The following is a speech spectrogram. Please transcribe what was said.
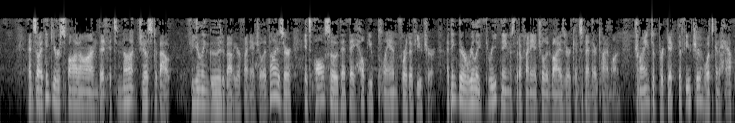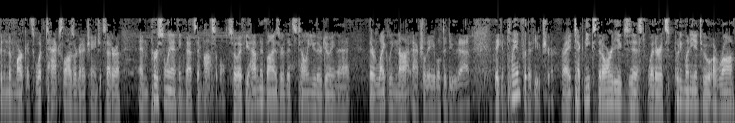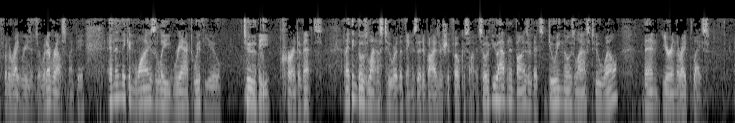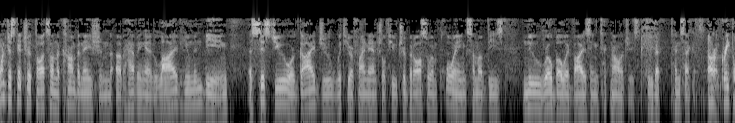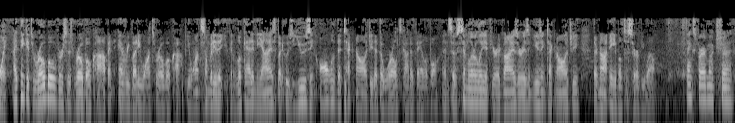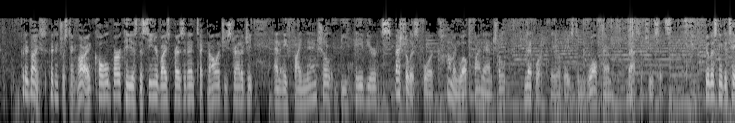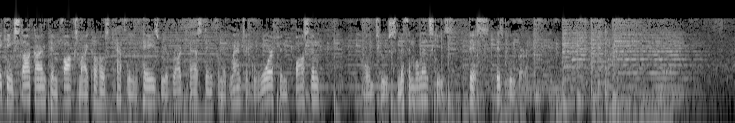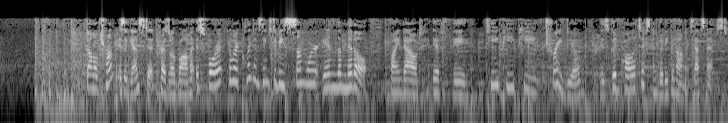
And so I think you're spot on that it's not just about feeling good about your financial advisor, it's also that they help you plan for the future. I think there are really three things that a financial advisor can spend their time on. Trying to predict the future, what's going to happen in the markets, what tax laws are going to change, etc. And personally, I think that's impossible. So if you have an advisor that's telling you they're doing that, they're likely not actually able to do that. They can plan for the future, right? Techniques that already exist, whether it's putting money into a Roth for the right reasons or whatever else it might be. And then they can wisely react with you to the current events. And I think those last two are the things that advisors should focus on. And so if you have an advisor that's doing those last two well, then you're in the right place. I want to just get your thoughts on the combination of having a live human being assist you or guide you with your financial future, but also employing some of these new robo advising technologies. Give you about 10 seconds. All right, great point. I think it's robo versus robocop and everybody wants robocop. You want somebody that you can look at in the eyes but who's using all of the technology that the world's got available. And so similarly, if your advisor isn't using technology, they're not able to serve you well. Thanks very much. Uh, Good advice. Good, interesting. All right. Kol Birke, he is the Senior Vice President, Technology Strategy, and a Financial Behavior Specialist for Commonwealth Financial Network. They are based in Waltham, Massachusetts. You're listening to Taking Stock. I'm Pimm Fox, my co-host Kathleen Hays. We are broadcasting from Atlantic Wharf in Boston, home to Smith and Wollensky's. This is Bloomberg. Donald Trump is against it. President Obama is for it. Hillary Clinton seems to be somewhere in the middle. Find out if the TPP trade deal is good politics and good economics. That's next.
